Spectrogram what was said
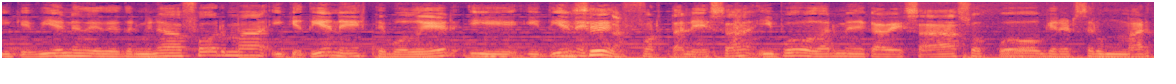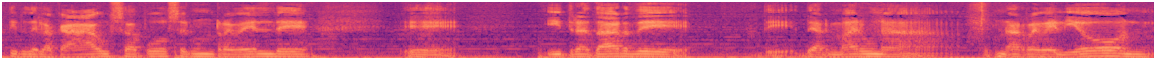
y que viene de determinada forma y que tiene este poder y, y tiene Sí. esta fortaleza y puedo darme de cabezazos, puedo querer ser un mártir de la causa, puedo ser un rebelde eh, y tratar de, de, de armar una, una rebelión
